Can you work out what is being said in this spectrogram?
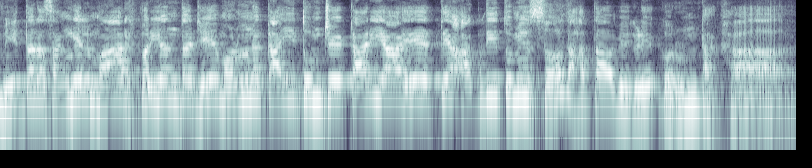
मी तर सांगेल मार्च पर्यंत जे म्हणून काही तुमचे कार्य आहे ते अगदी तुम्ही सहज हाता वेगळे करून टाका.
